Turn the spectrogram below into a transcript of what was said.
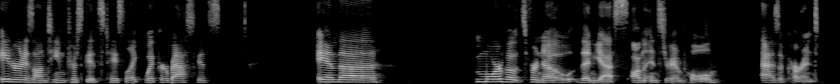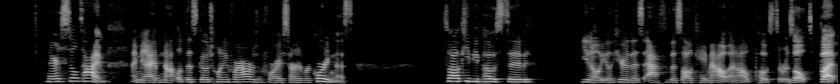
Adrian is on team Triscuits taste like wicker baskets. And uh more votes for no than yes on the Instagram poll as of current. There is still time. I mean, I have not let this go 24 hours before I started recording this. So I'll keep you posted. You know, you'll hear this after this all came out and I'll post the results. But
